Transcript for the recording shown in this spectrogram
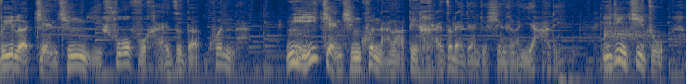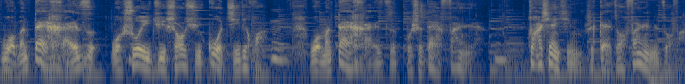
为了减轻你说服孩子的困难，你减轻困难了，对孩子来讲就形成了压力。一定记住，我们带孩子，我说一句稍许过激的话，嗯，我们带孩子不是带犯人，嗯，抓现行是改造犯人的做法，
